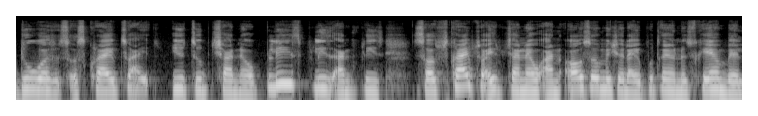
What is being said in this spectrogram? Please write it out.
do subscribe to our YouTube channel. Please, please, and please subscribe to our YouTube channel and also make sure that you put on your notification bell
